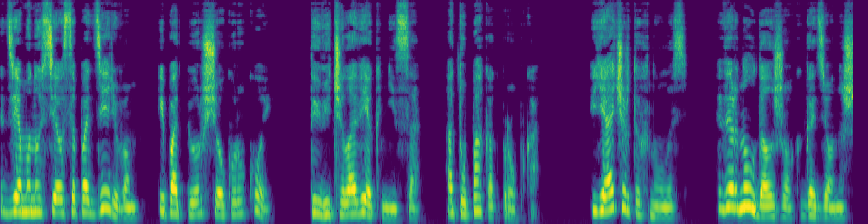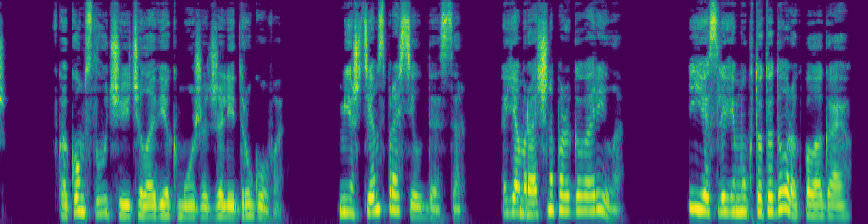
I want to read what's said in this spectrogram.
Демон уселся под деревом и подпер щеку рукой. Ты ведь человек, Ниса, а тупа, как пробка. Я чертыхнулась. Вернул должок, гаденыш. Каком случае человек может жалеть другого? Меж тем спросил Дессер. Я мрачно проговорила. Если ему кто-то дорог, полагаю.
